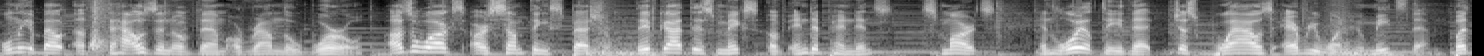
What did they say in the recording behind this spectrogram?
only about a thousand of them around the world. Azawakhs are something special. They've got this mix of independence, smarts, and loyalty that just wows everyone who meets them. But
